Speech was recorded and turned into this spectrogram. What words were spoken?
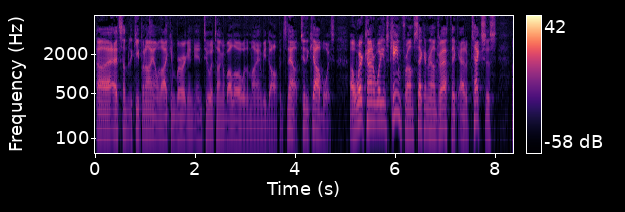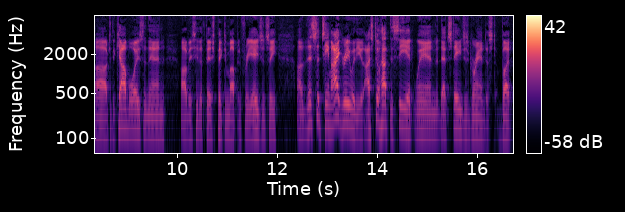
uh, that's something to keep an eye on with Eichenberg and, and Tua Tagovailoa with the Miami Dolphins. Now to the Cowboys, uh, where Connor Williams came from, second round draft pick out of Texas uh, to the Cowboys, and then obviously the Fish picked him up in free agency. Uh, this is a team. I agree with you. I still have to see it when that stage is grandest, but.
